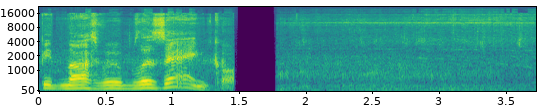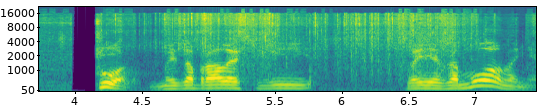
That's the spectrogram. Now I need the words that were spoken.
під назвою Близенько. Що? Ми забрали свій, своє замовлення.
